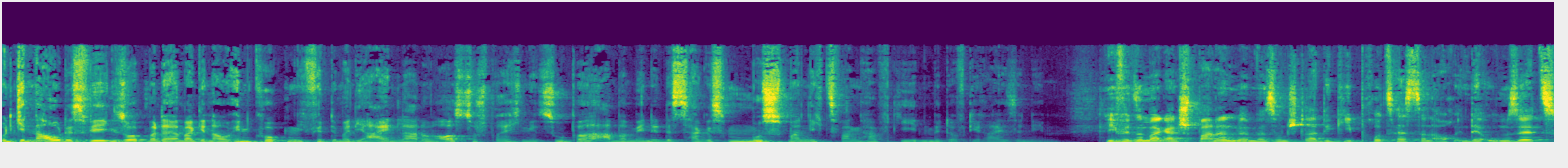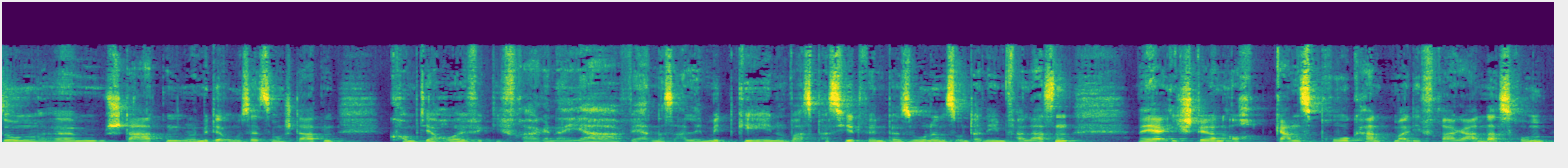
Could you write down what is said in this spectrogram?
Und genau deswegen sollte man da immer genau hingucken. Ich finde immer die Einladung auszusprechen ist super, aber am Ende des Tages muss man nicht zwanghaft jeden mit auf die Reise nehmen. Ich finde es immer ganz spannend, wenn wir so einen Strategieprozess dann auch in der Umsetzung ähm, starten oder mit der Umsetzung starten, kommt ja häufig die Frage, na ja, werden das alle mitgehen und was passiert, wenn Personen das Unternehmen verlassen? Naja, ich stelle dann auch ganz provokant mal die Frage andersrum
